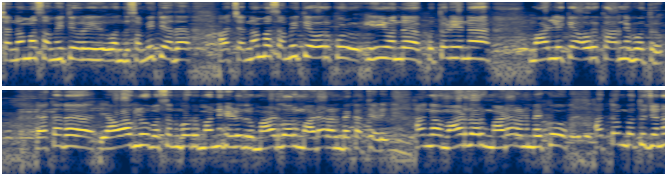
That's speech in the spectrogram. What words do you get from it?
ಚೆನ್ನಮ್ಮ ಸಮಿತಿಯವರು ಒಂದು ಸಮಿತಿ ಅದ ಆ ಚೆನ್ನಮ್ಮ ಸಮಿತಿಯವರು ಈ ಒಂದು ಪುತ್ಥಳಿಯನ್ನು ಮಾಡಲಿಕ್ಕೆ ಅವರು ಕಾರಣೀಭೂತರು ಯಾಕಂದ್ರೆ ಯಾವಾಗಲೂ ಬಸವನಗೌಡರು ಮೊನ್ನೆ ಹೇಳಿದ್ರು ಮಾಡಿದವ್ರಿಗೆ ಮಾಡ್ಯಾರ ಅನ್ಬೇಕಂತ ಹೇಳಿ ಹಂಗೆ ಮಾಡಿದವ್ರಿಗೆ ಮಾಡ್ಯಾರ ಅನ್ಬೇಕು ಹತ್ತೊಂಬತ್ತು ಜನ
